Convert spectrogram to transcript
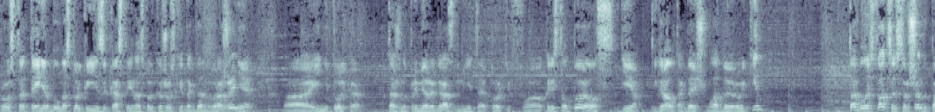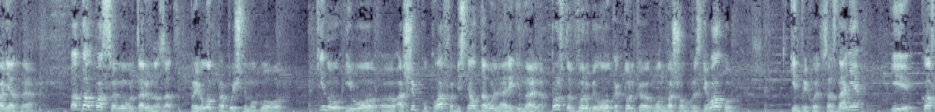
Просто тренер был настолько языкастый и настолько жесткий иногда на выражение, а, и не только. Та же, например, игра знаменитая против Кристал Пэлас, где играл тогда еще молодой Рой Кин. Там была ситуация совершенно понятная. Отдал пас своему вратарю назад. Привело к пропущенному голу. Кинул его э, ошибку, Клав объяснял довольно оригинально. Просто вырубил его, как только он вошел в раздевалку. Кин приходит в сознание, и Клав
